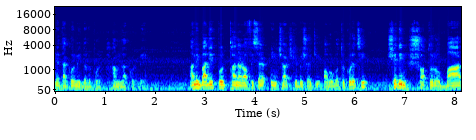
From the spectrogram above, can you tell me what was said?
নেতাকর্মীদের উপর হামলা করবে। আমি বাজিতপুর থানার অফিসার ইনচার্জকে বিষয়টি অবগত করেছি। সেদিন সতেরো বার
